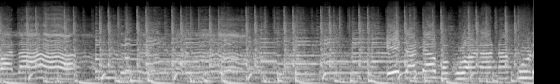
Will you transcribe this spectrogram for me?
વાલા. એ દાદા મકવાણાના ના કુળ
